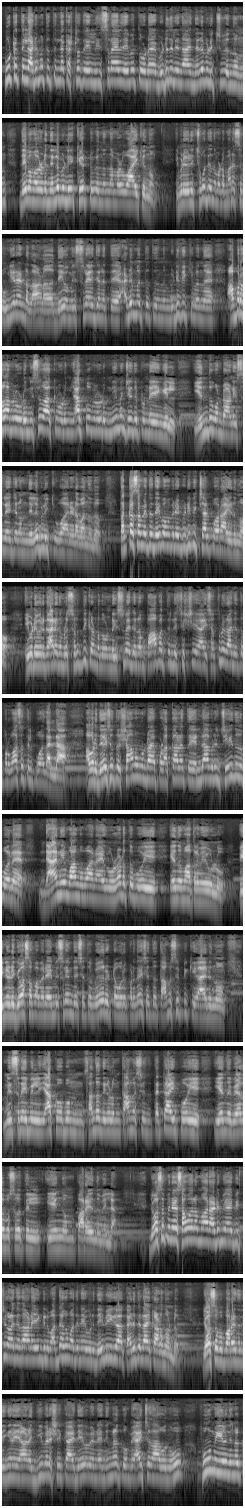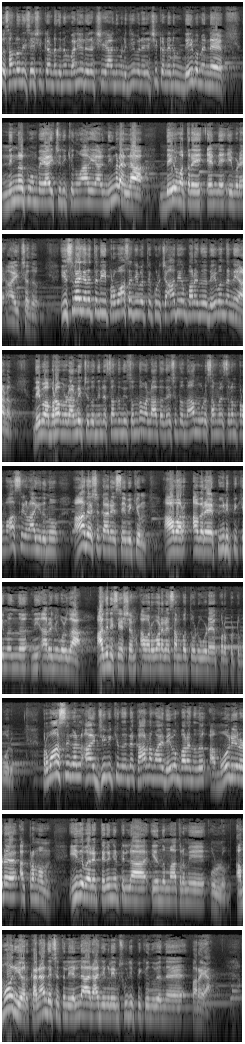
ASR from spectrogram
കൂട്ടത്തിൽ അടിമത്തത്തിന്റെ കഷ്ടതയിൽ ഇസ്രായേൽ ദൈവത്തോട് വിടുതലിനായി നിലവിളിച്ചു എന്നും ദൈവം അവരുടെ നിലവിളി കേട്ടുവെന്നും നമ്മൾ വായിക്കുന്നു. ഇവിടെ ഒരു ചോദ്യം നമ്മുടെ മനസ്സിൽ ഉയരേണ്ടതാണ്. ദൈവം ഇസ്രായേൽ ജനത്തെ അടിമത്തത്തിൽ നിന്നും വിടുവിക്കുമെന്ന് അബ്രഹാമിനോടും ഇസുഹാക്കിനോടും യാക്കോബിനോടും നിയമം ചെയ്തിട്ടുണ്ടെങ്കിൽ എന്തുകൊണ്ടാണ് ഇസ്രായേൽ ജനം നിലവിളിക്കുവാനിട വന്നത്? തക്ക സമയത്ത് ദൈവം അവരെ വിടിവിച്ചാൽ പോരായിരുന്നോ? ഇവിടെ ഒരു കാര്യം നമ്മൾ ശ്രദ്ധിക്കേണ്ടതുണ്ട്. ഇസ്ലേ ജനം പാപത്തിന്റെ ശിക്ഷയായി ശത്രു രാജ്യത്ത് പ്രവാസത്തിൽ പോയതല്ല. അവർ ദേശത്ത് ക്ഷാമമുണ്ടായപ്പോൾ അക്കാലത്തെ എല്ലാവരും ചെയ്തതുപോലെ ധാന്യം വാങ്ങുവാനായത് ഉള്ളിടത്ത് പോയി എന്ന് മാത്രമേ ഉള്ളൂ. പിന്നീട് ജോസഫ് അവരെ മിസ്രൈം ദേശത്ത് വേറിട്ട ഒരു പ്രദേശത്ത് താമസിപ്പിക്കുകയായിരുന്നു. മിസ്രൈമിൽ യാക്കോബും സന്തതികളും താമസിച്ചത് തെറ്റായിപ്പോയി എന്ന് വേദപുസ്തകത്തിൽ എങ്ങും പറയുന്നുമില്ല. ജോസഫിനെ സഹോദരന്മാർ അടിമയായി വിറ്റുകളഞ്ഞതാണ് എങ്കിലും അദ്ദേഹം അതിനെ ഒരു ദൈവിക കരുതലായി കാണുന്നുണ്ട്. ജോസഫ് പറയുന്നത് ഇങ്ങനെയാണ് ജീവരക്ഷയ്ക്കായി ദൈവം എന്നെ നിങ്ങൾക്ക് മുമ്പേ അയച്ചതാകുന്നു. ഭൂമിയിൽ നിങ്ങൾക്ക് സന്തതി ശേഷിക്കേണ്ടതിനും വലിയൊരു രക്ഷയാൽ നിങ്ങളുടെ ജീവനെ രക്ഷിക്കേണ്ടതിനും ദൈവം എന്നെ നിങ്ങൾക്ക് മുമ്പേ അയച്ചിരിക്കുന്നു. ആകയാൽ നിങ്ങളല്ല ദൈവമത്രേ എന്നെ ഇവിടെ അയച്ചത്. ഇസ്രായേൽ ജനത്തിന്റെ ഈ പ്രവാസ ജീവിതത്തെക്കുറിച്ച് ആദ്യം പറയുന്നത് ദൈവം തന്നെയാണ്. ദൈവം അബ്രഹാമിനോട് അറിയിച്ചത് നിന്റെ സന്തതി സ്വന്തമല്ലാത്ത ദേശത്ത് നാനൂറ് സംവത്സരം പ്രവാസികളായിരുന്നു. ആ ദേശക്കാരെ സേവിക്കും. അവർ അവരെ പീഡിപ്പിക്കുമെന്ന് നീ അറിഞ്ഞുകൊള്ളുക. അതിനുശേഷം അവർ വളരെ സമ്പത്തോടുകൂടെ പുറപ്പെട്ടു പോരും. പ്രവാസികൾ ആയി ജീവിക്കുന്നതിന്റെ കാരണമായി ദൈവം പറയുന്നത് അമോര്യരുടെ അക്രമം. ഇതുവരെ തികഞ്ഞിട്ടില്ല എന്ന് മാത്രമേ ഉള്ളൂ. അമോരിയർ കനാൻ ദേശത്തിലെ എല്ലാ രാജ്യങ്ങളെയും സൂചിപ്പിക്കുന്നു എന്ന് പറയാം.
